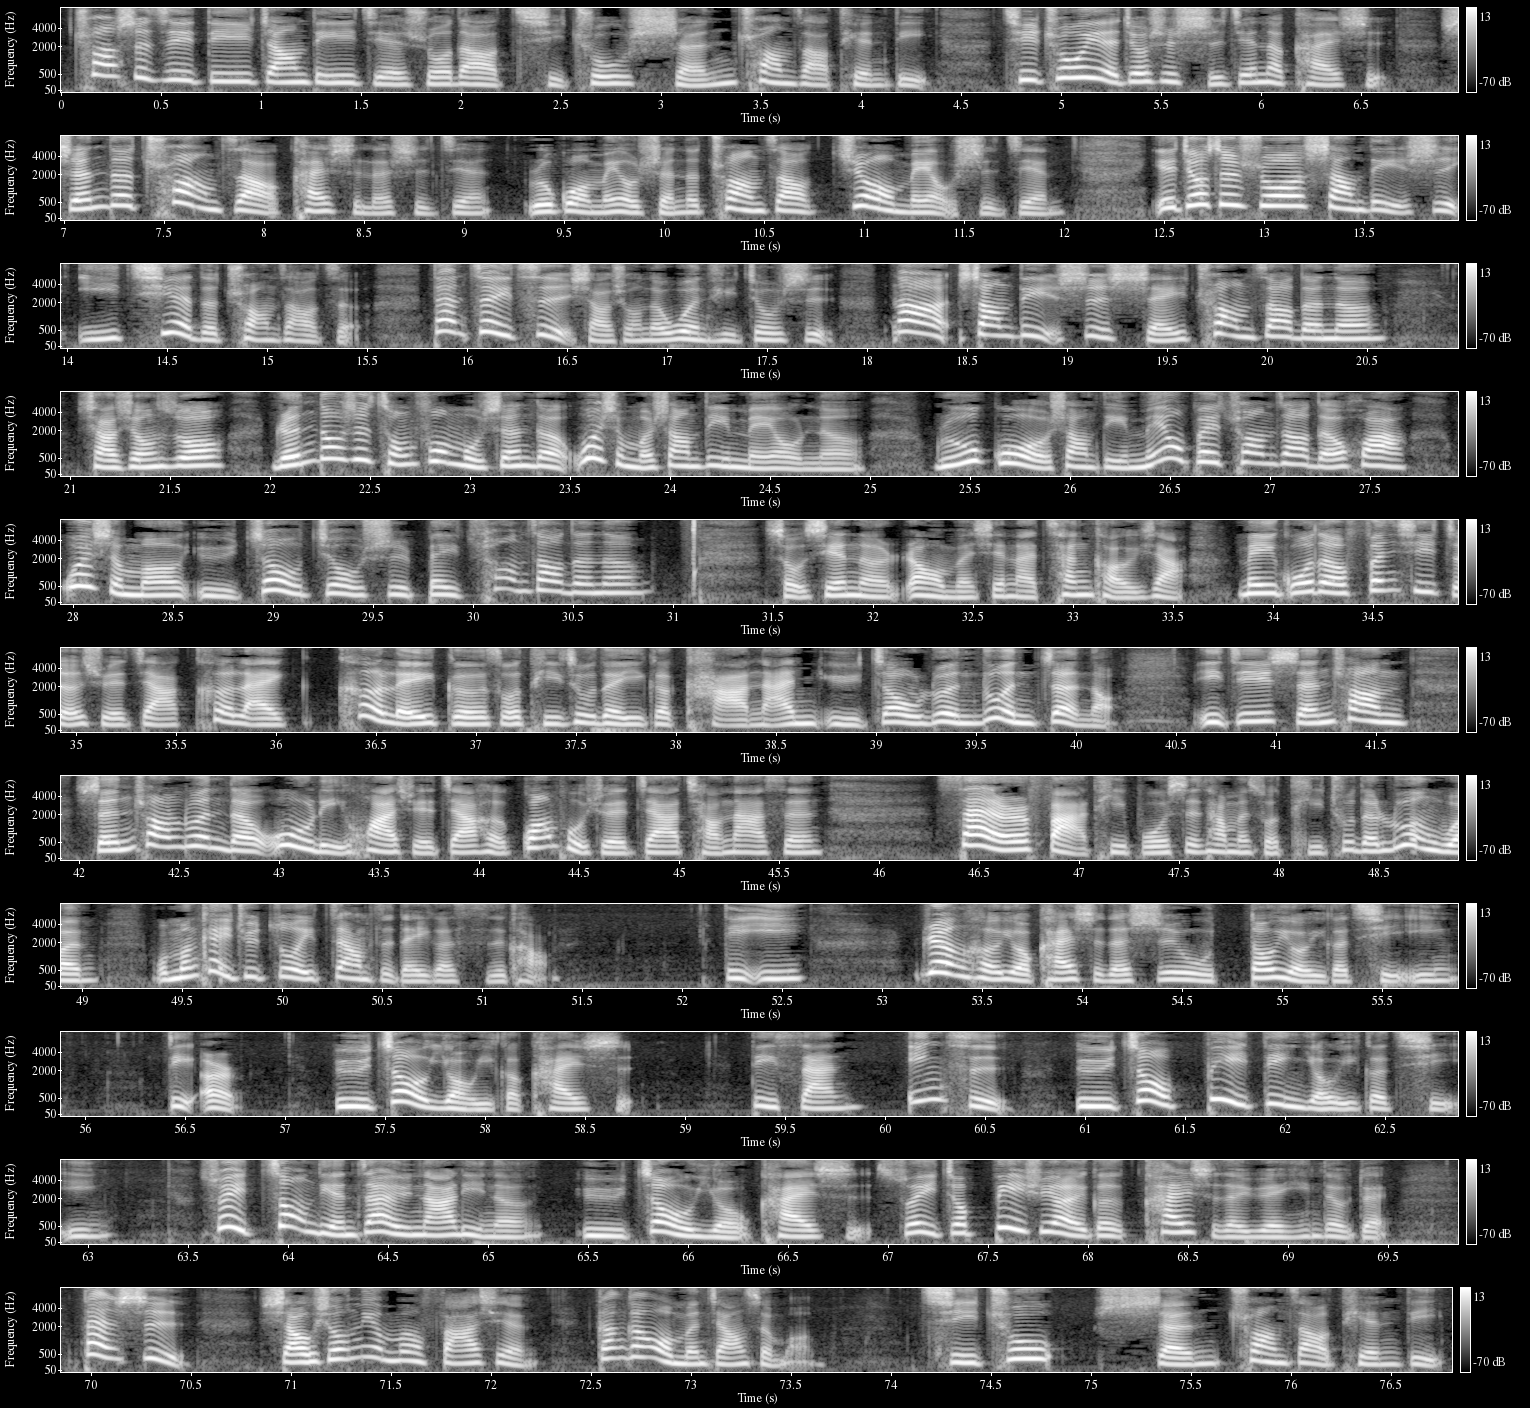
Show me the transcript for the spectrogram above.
《创世纪》第一章第一节说到：“起初，神创造天地。”起初，也就是时间的开始。神的创造开始了时间。如果没有神的创造，就没有时间。也就是说，上帝是一切的创造者。但这一次，小熊的问题就是：那上帝是谁创造的呢？小熊说：“人都是从父母生的，为什么上帝没有呢？”如果上帝没有被创造的话，为什么宇宙就是被创造的呢？首先呢，让我们先来参考一下美国的分析哲学家克莱克雷格所提出的一个卡南宇宙论论证哦，以及神创神创论的物理化学家和光谱学家乔纳森塞尔法提博士他们所提出的论文，我们可以去做这样子的一个思考：第一。任何有开始的事物都有一个起因。第二，宇宙有一个开始。第三，因此宇宙必定有一个起因。所以重点在于哪里呢？宇宙有开始，所以就必须要有一个开始的原因，对不对？但是小熊，你有没有发现，刚刚我们讲什么？起初神创造天地，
